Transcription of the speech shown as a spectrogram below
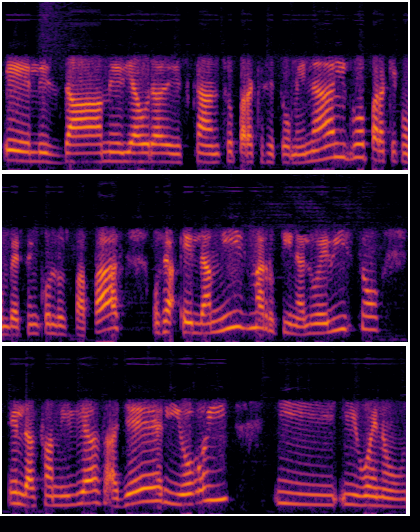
eh, les da media hora de descanso para que se tomen algo, para que conversen con los papás, o sea, es la misma rutina, lo he visto en las familias ayer y hoy, y, y, bueno,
